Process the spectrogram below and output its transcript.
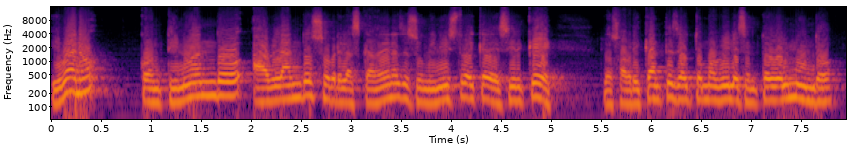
Y bueno, continuando hablando sobre las cadenas de suministro, hay que decir que los fabricantes de automóviles en todo el mundo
